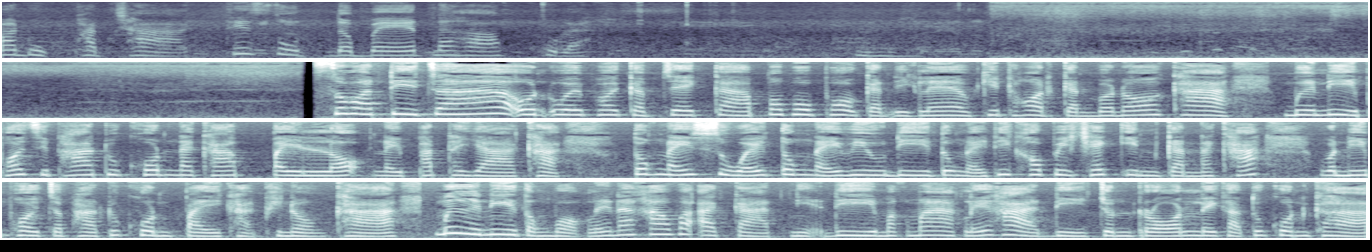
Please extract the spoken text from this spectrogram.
ปลาดุกผัดฉาที่สุด the best นะคะ สุดแล้วอืม สวัสดีจ้าโอนอวยพลอยกับเจกาพ่อพ่อกันอีกแล้ว คิดฮอดกันบ่นอค่ะ มือนี่พ่อสิพาทุกคนนะคะ ไปเลาะในพัทยาค่ะ ตรงไหนสวยตรงไหนวิวดี ตรงไหนที่เขาไปเช็คอินกันนะคะ วันนี้พลอยจะพาทุกคนไปค่ะพี่น้องค่ะมือนี่ต้องบอกเลยนะคะ ว่าอากาศเนี่ยดีมากๆเลยค่ะ ดีจนร้อนเลยค่ะ ทุกคนค่ะ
